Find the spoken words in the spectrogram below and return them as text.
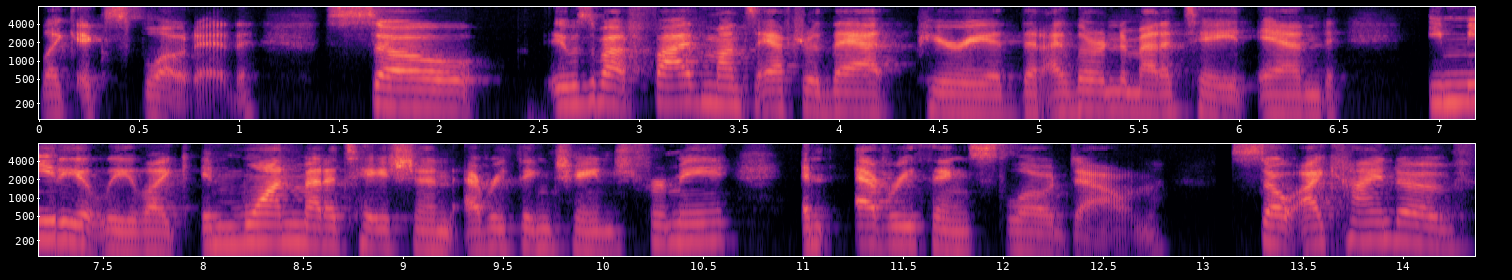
like exploded. So it was about five months after that period that I learned to meditate. And immediately, like in one meditation, everything changed for me and everything slowed down. So I kind of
